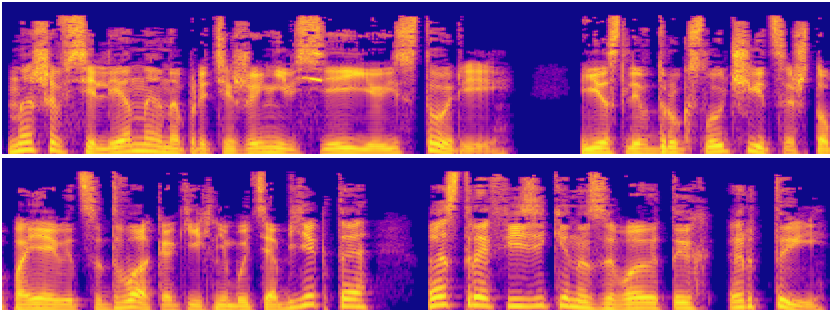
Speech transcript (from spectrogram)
наша Вселенная на протяжении всей ее истории. Если вдруг случится, что появится два каких-нибудь объекта, астрофизики называют их рты,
